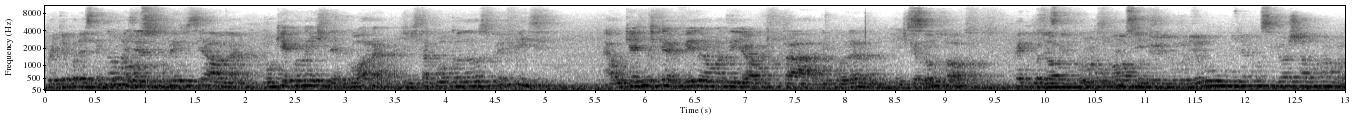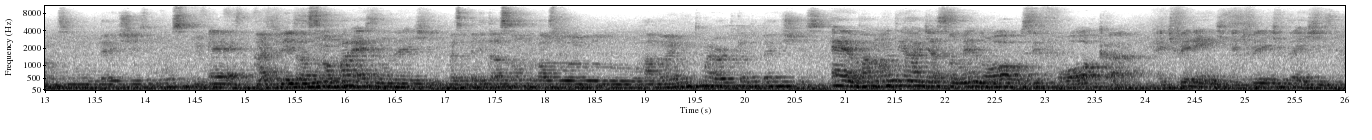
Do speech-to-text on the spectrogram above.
Porque, por exemplo. Não, mas é superficial, né? Porque quando a gente decora, a gente está colocando na superfície. É, o que a gente quer ver não é o material que está decorando, a gente quer ver os óxidos. É que, por os exemplo, o nosso indivíduo do Murilo já conseguiu achar no Raman, mas no DRX ele não conseguiu. É, e a vezes não aparece no DRX. Mas a penetração por causa do ângulo do Raman é muito maior do que a do DRX. É, o Raman tem a radiação menor, você foca, é diferente, é diferente do DRX.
